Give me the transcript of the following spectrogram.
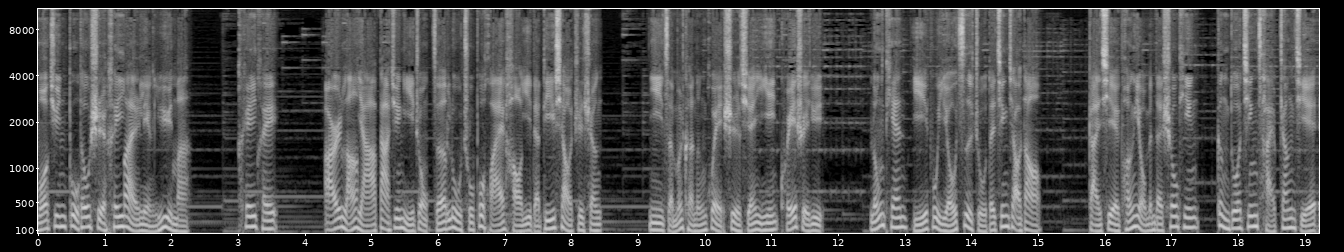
魔君不都是黑暗领域吗？”嘿嘿，而狼牙大军一众则露出不怀好意的低笑之声：“你怎么可能会是玄阴葵水域？”龙天一不由自主的惊叫道：“感谢朋友们的收听，更多精彩章节，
